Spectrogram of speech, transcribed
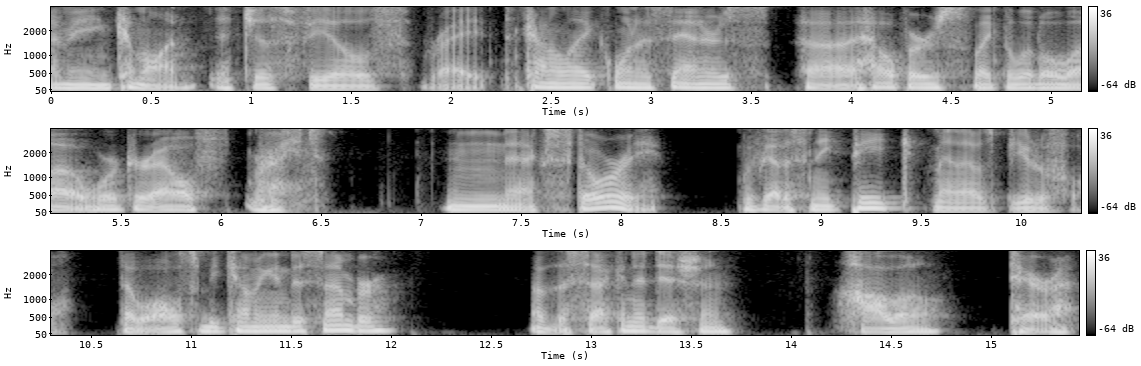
I mean, come on, It just feels right. kind of like one of Santa's uh, helpers, like the little uh, worker elf. Right. Next story, we've got a sneak peek Man, that was beautiful. that will also be coming in December of the second edition Hollow Terra.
